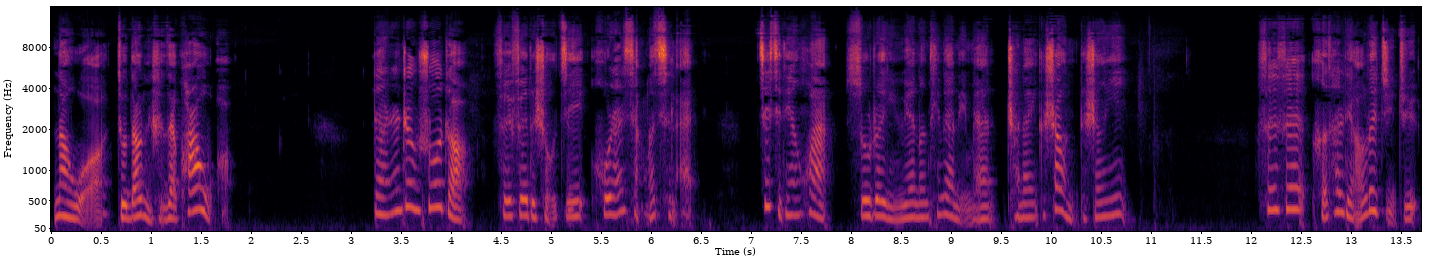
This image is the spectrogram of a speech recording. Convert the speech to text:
那我就当你是在夸我。两人正说着，菲菲的手机忽然响了起来。接起电话，苏哲隐约能听到里面传来一个少女的声音。菲菲和他聊了几句，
